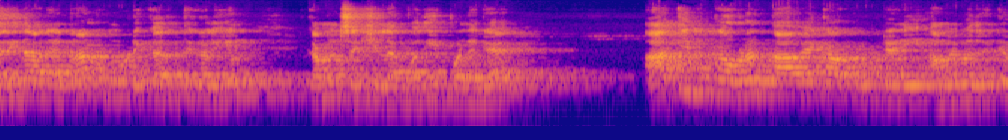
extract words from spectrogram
சரிதான் என்றால் உங்களுடைய கருத்துக்களையும் கமெண்ட் செக்ஷனில் பதிவு பண்ணுங்கள் அதிமுகவுடன் தாவேகா கூட்டணி அமைவதற்கு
